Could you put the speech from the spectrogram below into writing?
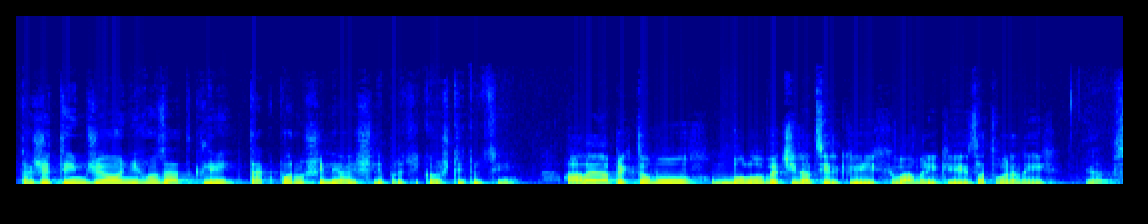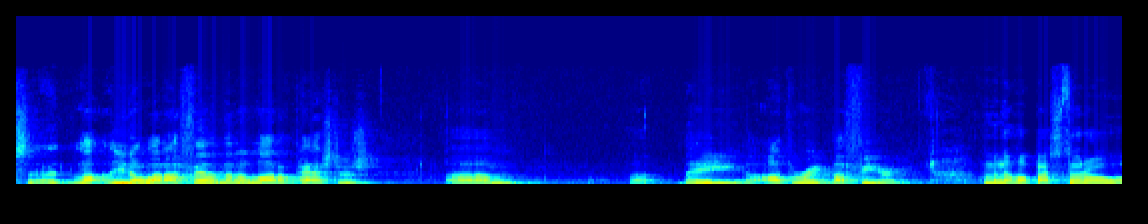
Takže tým, že oni ho zatkli, tak porušili a išli proti konštitúcii. Ale napriek tomu bolo väčšina cirkví v Amerike zatvorených. A lot- you know what? I found that a lot of pastors, um, uh, they operate by fear. Mnoho pastorov o,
